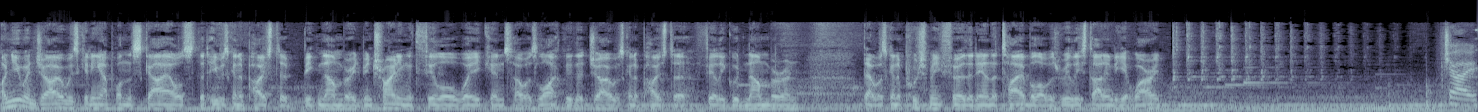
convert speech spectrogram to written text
I knew when Joe was getting up on the scales that he was going to post a big number. He'd been training with Phil all week, and so it was likely that Joe was going to post a fairly good number, and that was going to push me further down the table. I was really starting to get worried. Joe,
